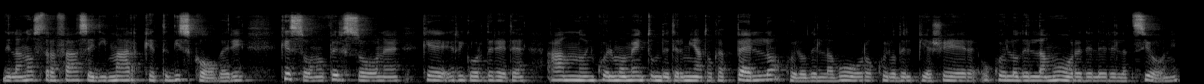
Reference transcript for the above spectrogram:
nella nostra fase di market discovery, che sono persone che ricorderete hanno in quel momento un determinato cappello, quello del lavoro, quello del piacere o quello dell'amore, delle relazioni,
